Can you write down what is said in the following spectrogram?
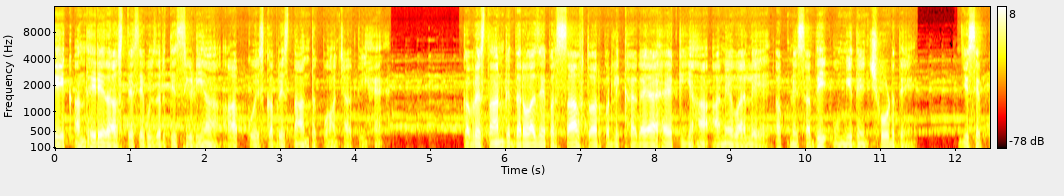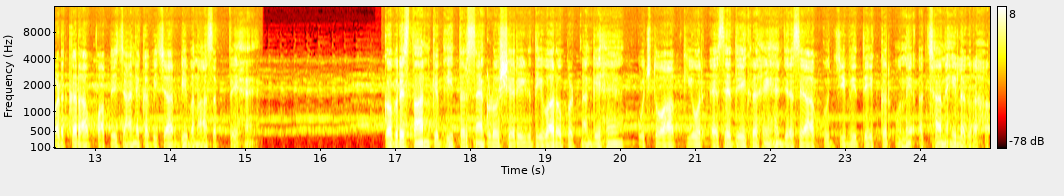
एक अंधेरे रास्ते से गुजरती सीढ़ियाँ आपको इस कब्रिस्तान तक पहुँचाती हैं। कब्रिस्तान के दरवाजे पर साफ़ तौर पर लिखा गया है कि यहाँ आने वाले अपने सभी उम्मीदें छोड़ दें। जिसे पढ़कर आप वापस जाने का विचार भी बना सकते हैं। कब्रिस्तान के भीतर सैकड़ों शरीर दीवारों पर टंगे हैं। कुछ तो आपकी ओर ऐसे देख रहे हैं जैसे आपको जीवित देखकर उन्हें अच्छा नहीं लग रहा।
